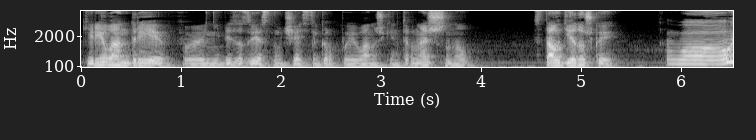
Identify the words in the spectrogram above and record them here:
Кирилл Андреев, э, небезызвестный участник группы Иванушки Интернешнл, стал дедушкой. Воу,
